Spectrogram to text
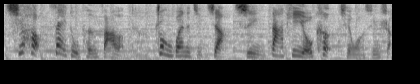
七号再度喷发了，壮观的景象吸引大批游客前往欣赏。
